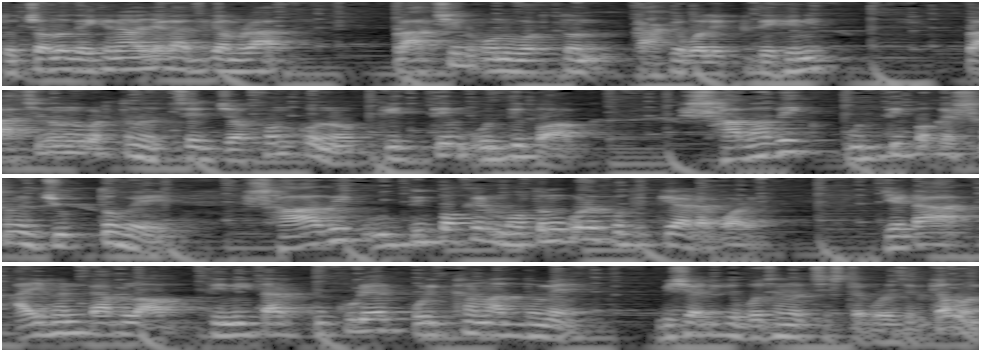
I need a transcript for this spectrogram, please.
তো চলো দেখে নেওয়া যাক আজকে আমরা প্রাচীন অনুবর্তন কাকে বলে একটু দেখে নিই। প্রাচীন অনুবর্তন হচ্ছে যখন কোনো কৃত্রিম উদ্দীপক স্বাভাবিক উদ্দীপকের সঙ্গে যুক্ত হয়ে স্বাভাবিক উদ্দীপকের মতন করে প্রতিক্রিয়াটা করে। যেটা আইভান প্যাভলভ, তিনি তার কুকুরের পরীক্ষার মাধ্যমে বিষয়টিকে বোঝানোর চেষ্টা করেছেন। কেমন?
